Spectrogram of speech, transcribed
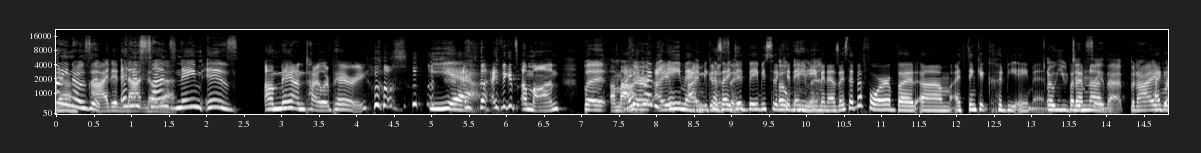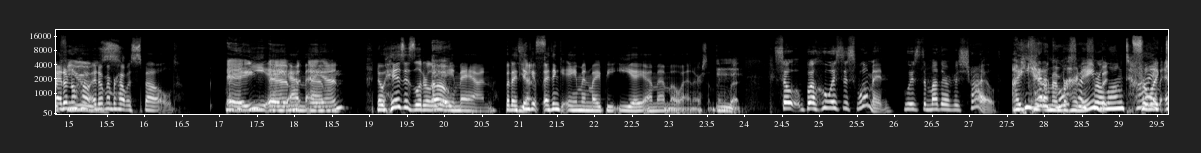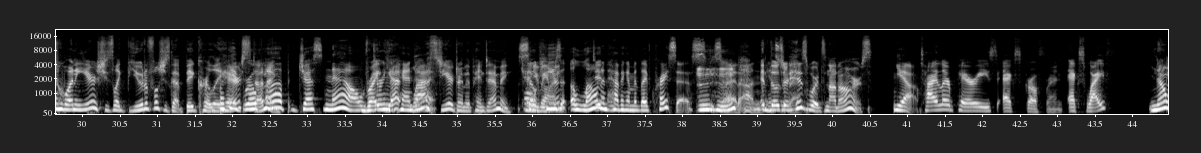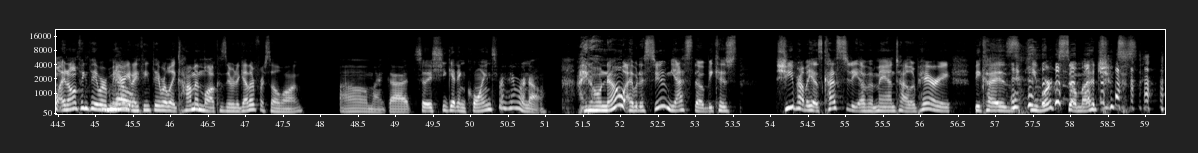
I don't think anybody Yeah. knows it. I did and not his know son's that. name is a man, Tyler Perry. Yeah. I, I think it's Amon, but Amon. I think it might be I- Amen I'm because I did babysit a Oh, kid named Amen. Amen, as I said before, but um, I think it could be Amen. Oh, you but did I'm not, say that, but I I, I don't know how. I don't remember how it was spelled. A Maybe M E-A-M-M. N. No, his is literally Oh. a man, but I think Yes. it, I think Amen might be E A M M O N or something. Mm. But So, but who is this woman? Who is the mother of his child? I He can't remember her name for a but long For like and- 20 years. She's like beautiful. She's got big curly but hair. they broke Stunning. up just now right during yet the pandemic. last year during the pandemic. Can so he's imagine? alone and having a midlife crisis. He Mhm. said on And those are his words, not ours. Yeah, Tyler Perry's ex girlfriend, ex wife. No, I don't think they were married. No. I think they were like common law because they were together for so long. Oh my God. So is she getting coins from him or no? I don't know. I would assume yes, though, because she probably has custody of a man, Tyler Perry, because he works so much.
